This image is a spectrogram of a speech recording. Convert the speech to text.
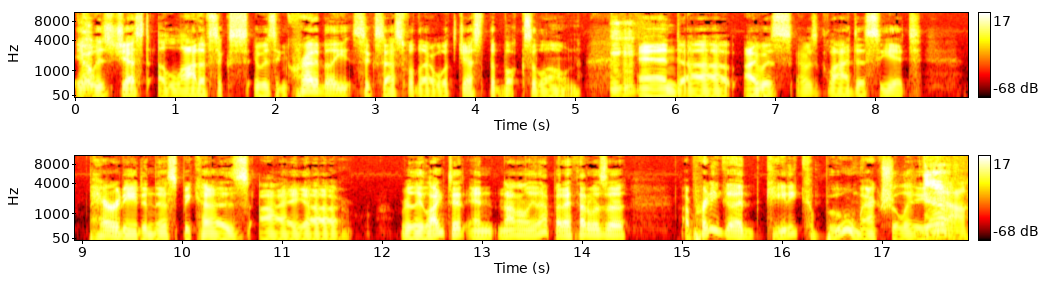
It Nope. was just a lot of success. It was incredibly successful though with just the books alone, and uh, I was I was glad to see it parodied in this because I uh, really liked it, and not only that, but I thought it was a a pretty good Katie Kaboom actually. Yeah. Yeah,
